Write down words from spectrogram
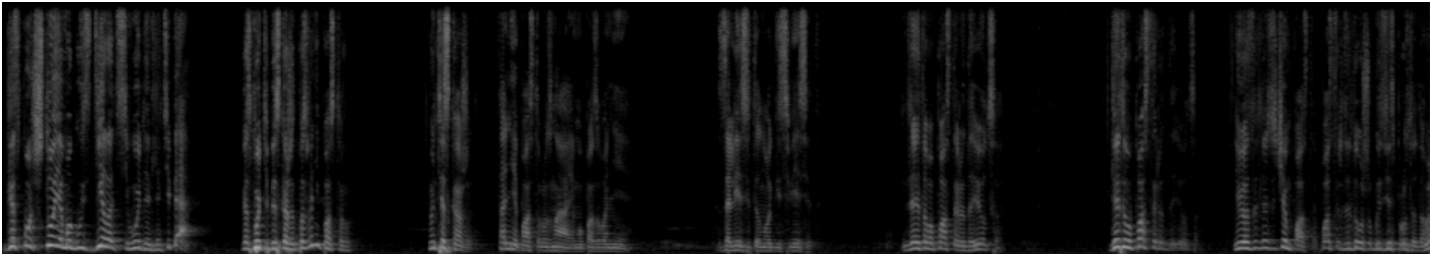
Господь, что я могу сделать сегодня для тебя? Господь тебе скажет, позвони пастору. Он тебе скажет, да не, пастору знаю, ему позвони. Залезет и ноги свесит. Для этого пастора дается. Для этого пастора дается. И зачем пастор? Пастор для того, чтобы здесь просто там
